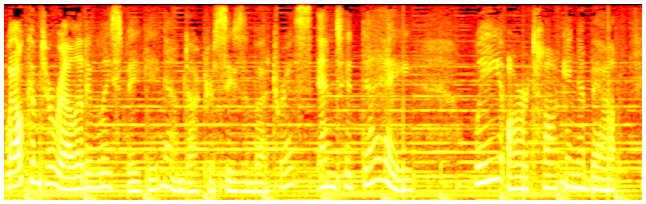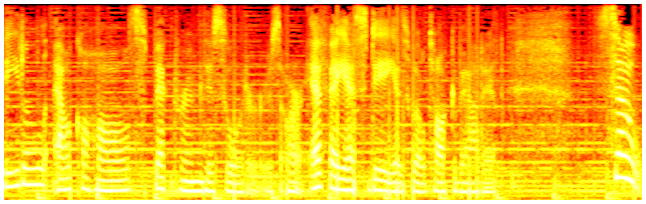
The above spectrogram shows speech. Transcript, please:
Welcome to Relatively Speaking. I'm Dr. Susan Buttross, and today we are talking about fetal alcohol spectrum disorders, or FASD as we'll talk about it. So,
